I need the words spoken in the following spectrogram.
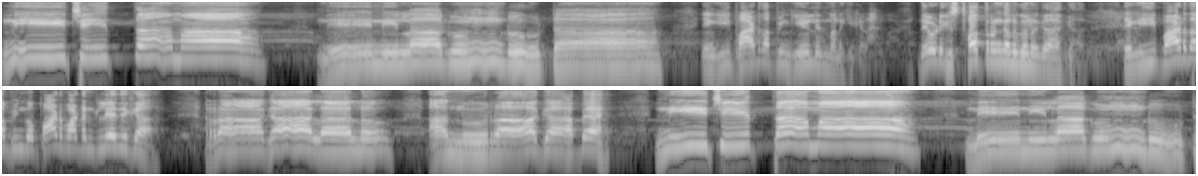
నీ చిత్తమా నేనిలాగుండుట. ఇంక ఈ పాట తప్ప ఇంకేం లేదు మనకి ఇక్కడ. దేవుడికి స్తోత్రం కలుగును గాక. ఇంక ఈ పాట తప్ప ఇంకో పాట పాడడానికి లేదు ఇక. రాగాలలో అనురాగ బె నీ చిత్తమా నేనిలాగుండుట.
